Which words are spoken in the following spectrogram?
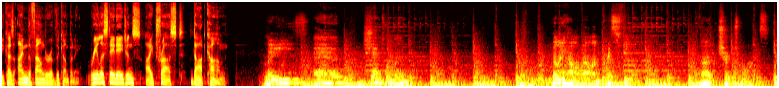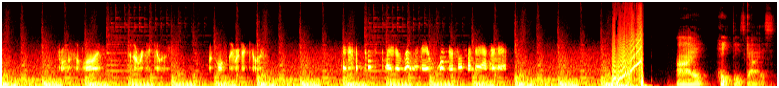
Because I'm the founder of the company. realestateagentsitrust.com. Ladies and gentlemen, Billy Hallowell and Chris Field, the Church Boys. From the sublime to the ridiculous, but mostly ridiculous. And have played a wonderful Sunday afternoon. I hate these guys.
